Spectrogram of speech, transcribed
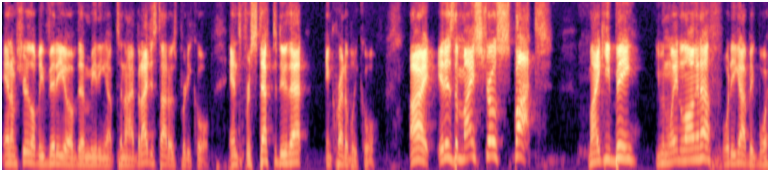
and I'm sure there'll be video of them meeting up tonight. But I just thought it was pretty cool, and for Steph to do that, incredibly cool. All right, it is the Maestro spot. Mikey B, you've been waiting long enough. What do you got, big boy?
